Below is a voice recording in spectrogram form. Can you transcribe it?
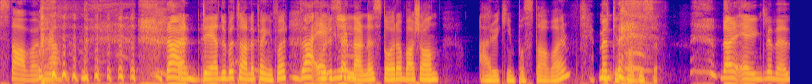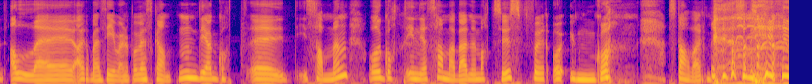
Stavarm, ja. det, er, det du betaler penger for. Hvor egentlig selgerne står og bare sånn Er du keen på stavarm? Men- Ikke ta disse. Det er egentlig det alle arbeidsgiverne på vestkanten De har gått eh, sammen og gått inn i et samarbeid med Matshus for å unngå stavarm. Så de,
